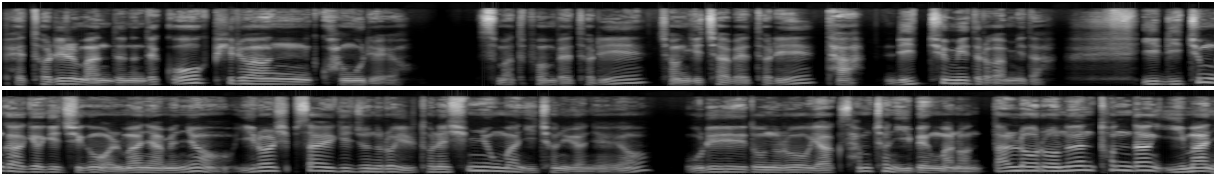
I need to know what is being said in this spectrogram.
배터리를 만드는데 꼭 필요한 광물이에요. 스마트폰 배터리, 전기차 배터리 다 리튬이 들어갑니다. 이 리튬 가격이 지금 얼마냐면요. 1월 14일 기준으로 1톤에 16만 2천 위안이에요. 우리 돈으로 약 3,200만 원. 달러로는 톤당 2만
